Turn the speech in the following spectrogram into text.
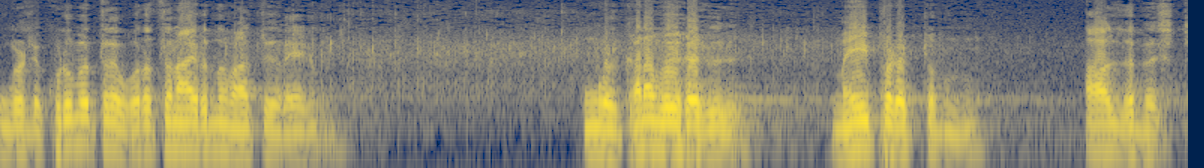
உங்களுடைய குடும்பத்தில் ஒருத்தனா இருந்து வாழ்த்துகிறேன் உங்கள் கனவுகள் மெய்ப்படட்டும். ஆல் த பெஸ்ட்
